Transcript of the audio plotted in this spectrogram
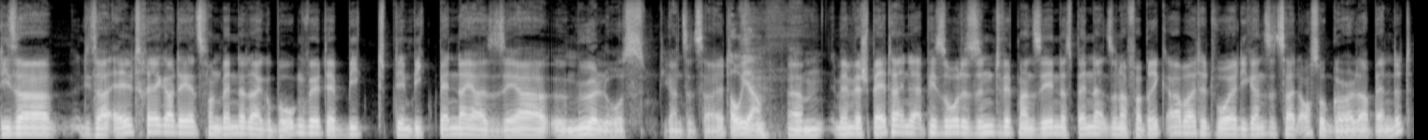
dieser, dieser L-Träger, der jetzt von Bender da gebogen wird, der biegt, den biegt Bender ja sehr äh, mühelos die ganze Zeit. oh ja, Ähm, wenn wir später in der Episode sind, wird man sehen, dass Bender in so einer Fabrik arbeitet, wo er die ganze Zeit auch so Girder bendet.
